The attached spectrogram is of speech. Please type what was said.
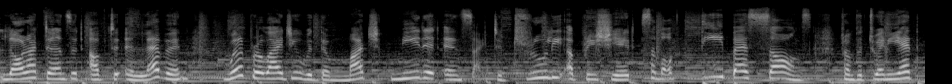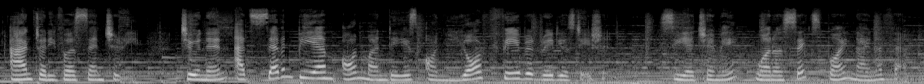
Laura Turns It Up to 11 will provide you with the much needed insight to truly appreciate some of the best songs from the 20th and 21st century. Tune in at 7 p.m. on Mondays on your favorite radio station, CHMA 106.9 FM.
